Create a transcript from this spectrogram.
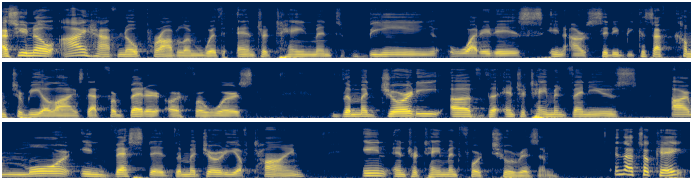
As you know, I have no problem with entertainment being what it is in our city because I've come to realize that for better or for worse, the majority of the entertainment venues are more invested the majority of time in entertainment for tourism. And that's okay.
